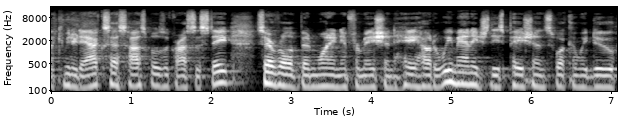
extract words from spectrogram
the community access hospitals across the state. Several have been wanting information, hey, how do we manage these patients? What can we do?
